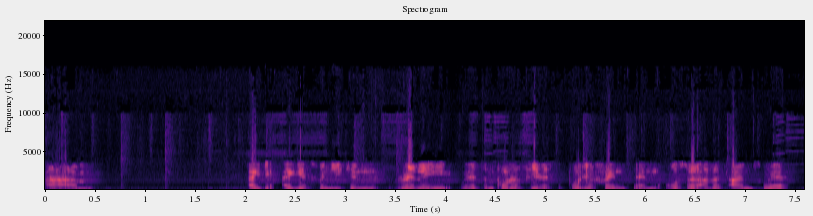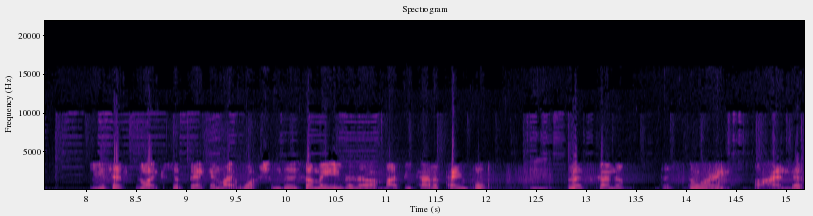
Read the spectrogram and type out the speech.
um, I, gue- I guess, when you can really, when it's important for you to support your friends, and also other times where you just have to like sit back and like watch them do something, even though it might be kind of painful. Mm. So that's kind of the story behind it.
